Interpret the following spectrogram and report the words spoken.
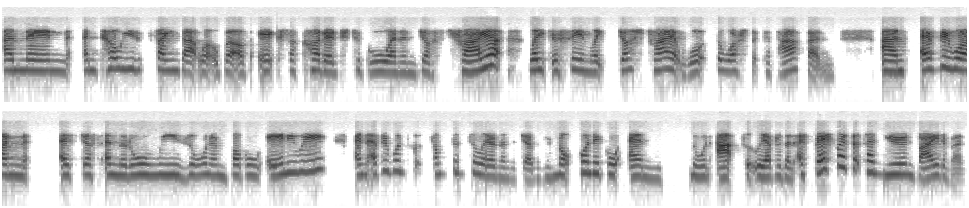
and then until you find that little bit of extra courage to go in and just try it, like you're saying, like just try it. What's the worst that could happen? And everyone is just in their own wee zone and bubble anyway. And everyone's got something to learn in the gym. You're not going to go in knowing absolutely everything, especially if it's a new environment.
